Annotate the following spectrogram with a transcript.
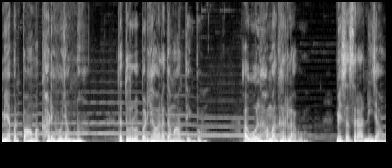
मैं अपन पाँव में खड़े हो जाऊँ ना? तो तोर बर बढ़िया वाला दामाद देखबो। और वो हमर घर लाबो। मैं ससुराल नहीं जाऊँ।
